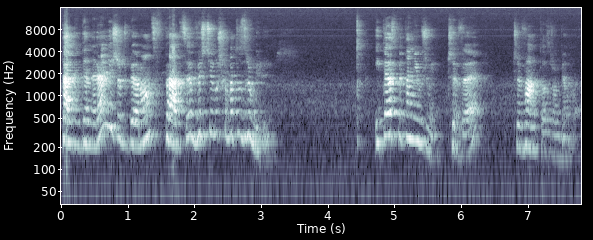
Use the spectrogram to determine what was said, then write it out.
tak generalnie rzecz biorąc w pracy wyście już chyba to zrobili. I teraz pytanie brzmi, czy wy, czy wam to zrobiono?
